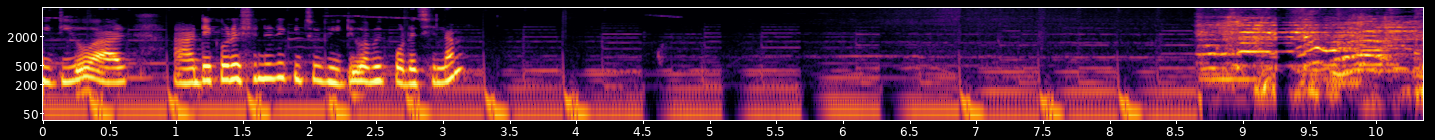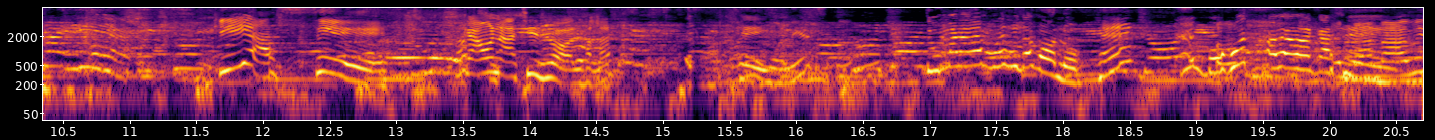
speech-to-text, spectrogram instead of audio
ভিডিও আর ডেকোরেশনেরই কিছু ভিডিও আমি করেছিলাম। কেমন আছিস বল? ভালো সেই তোমার আমার মনে সেটা বলো হ্যাঁ? বহুত খাবে আমার কাছে। আমি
